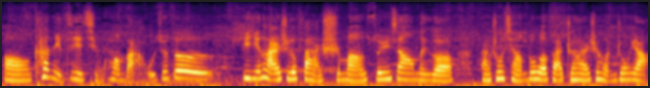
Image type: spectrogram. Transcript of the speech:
嗯，看你自己情况吧。我觉得，毕竟他还是个法师嘛，所以像那个法术强度和法穿还是很重要。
